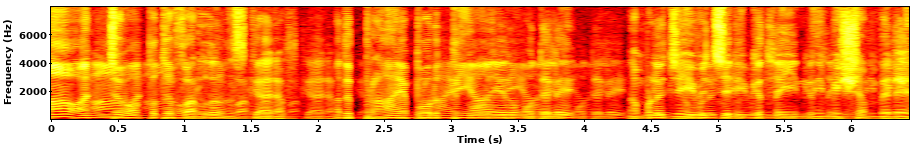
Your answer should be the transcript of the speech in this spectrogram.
ആ അഞ്ചു വക്കത്ത് ഫർദ് നിസ്കാരം അത് പ്രായപൂർത്തിയായത് മുതൽ നമ്മൾ ജീവിച്ചിരിക്കുന്ന ഈ നിമിഷം വരെ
